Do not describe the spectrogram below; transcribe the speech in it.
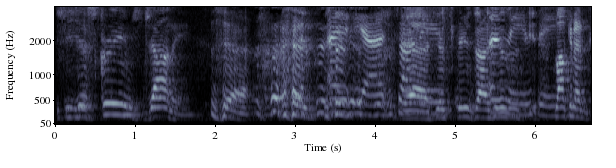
She She just just- screams Johnny. Yeah. I, yeah, Johnny. Yeah, she was screaming Johnny. She was Amazing. looking at the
